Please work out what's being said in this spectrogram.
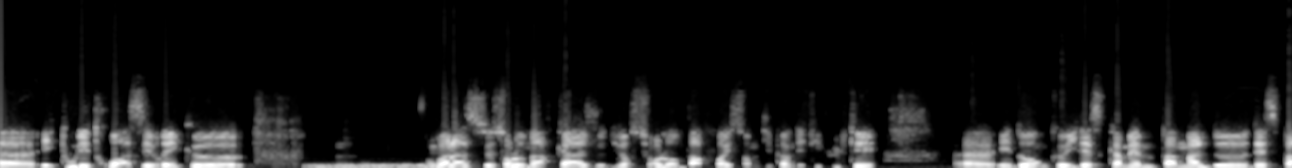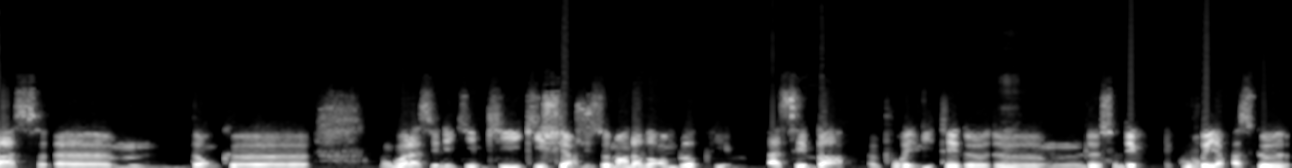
Euh, et tous les trois, c'est vrai que voilà, sur le marquage dur sur l'homme, parfois ils sont un petit peu en difficulté. Euh, et donc, euh, il laisse quand même pas mal de- d'espace. Euh, donc, euh, donc voilà, c'est une équipe qui, qui cherche justement d'avoir un bloc assez bas pour éviter de, de, de, se découvrir parce que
